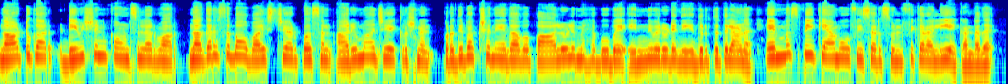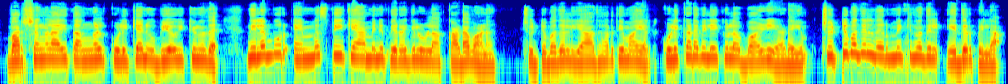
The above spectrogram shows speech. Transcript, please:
നാട്ടുകാർ ഡിവിഷൻ കൌൺസിലർമാർ നഗരസഭാ വൈസ് ചെയർപേഴ്സൺ അരുമ ജയകൃഷ്ണൻ പ്രതിപക്ഷ നേതാവ് പാലോളി മെഹബൂബ് എന്നിവരുടെ നേതൃത്വത്തിലാണ് M S P camp officer Sulfikar അലിയെ കണ്ടത്. വർഷങ്ങളായി തങ്ങൾ കുളിക്കാൻ ഉപയോഗിക്കുന്നത് നിലമ്പൂർ എം എസ് പി ക്യാമ്പിന് പിറകിലുള്ള കടവാണ്. ചുറ്റുമതിൽ യാഥാർത്ഥ്യമായാൽ കുളിക്കടവിലേക്കുള്ള വഴി അടയും. ചുറ്റുമതിൽ നിർമ്മിക്കുന്നതിൽ എതിർപ്പില്ല.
